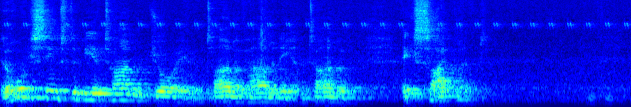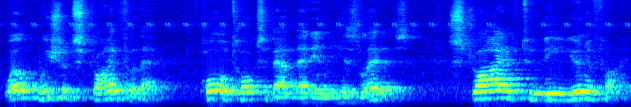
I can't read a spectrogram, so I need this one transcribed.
It always seems to be a time of joy and a time of harmony and a time of excitement. Well, we should strive for that. Paul talks about that in his letters. Strive to be unified.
